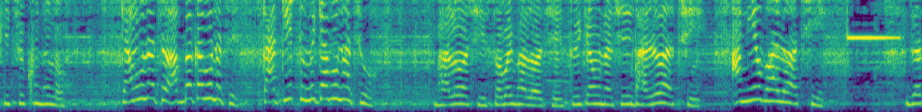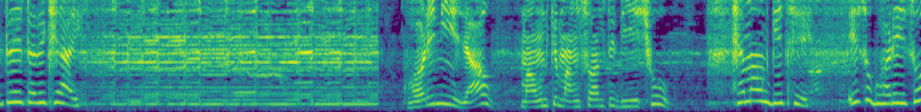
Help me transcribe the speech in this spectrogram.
কিছুক্ষণ হলো। কেমন আছো? আব্বা কেমন আছে? কাকি তুমি কেমন আছো? ভালো আছি সবাই ভালো আছে। তুই কেমন আছিস? ভালো আছি। আমিও ভালো আছি। যাতে ট্রেটা রেখে আয়। ঘরে নিয়ে যাও। মাউনকে মাংস আনতে দিয়েছ? হ্যাঁ মাউন্ট গেছে। এসো, ঘরে এসো।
